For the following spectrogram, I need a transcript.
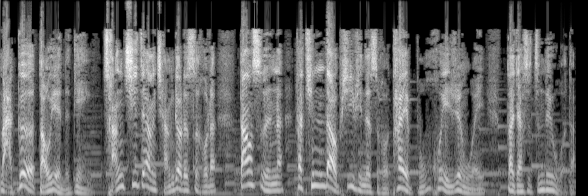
哪个导演的电影长期这样强调的时候呢？当事人呢，他听到批评的时候，他也不会认为大家是针对我的，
